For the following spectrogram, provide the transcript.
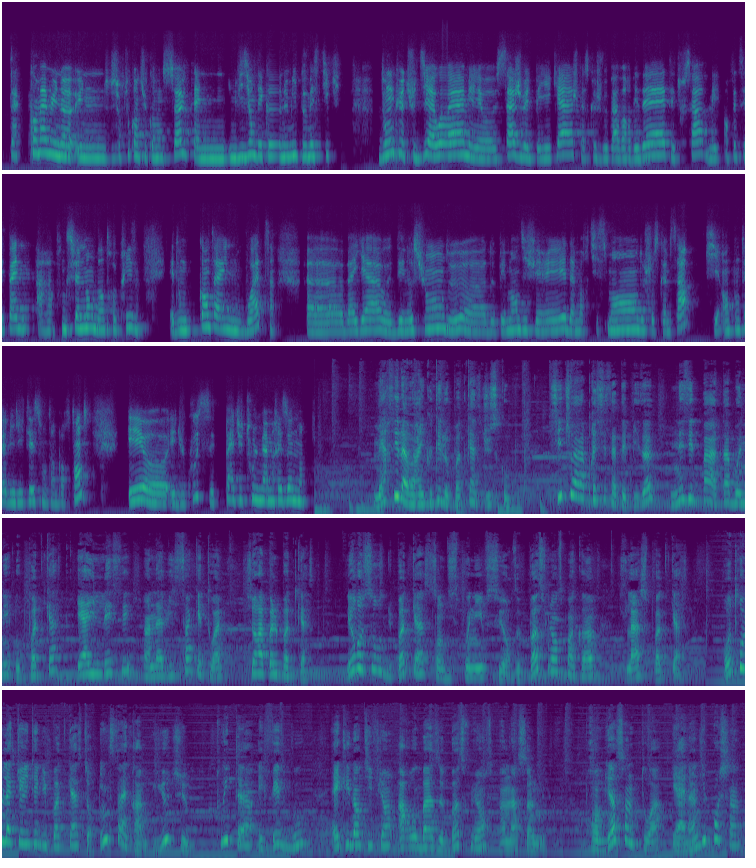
tu as quand même une, surtout quand tu commences seul, tu as une, vision d'économie domestique. Donc, tu te dis, ah ouais, mais euh, ça, je vais le payer cash parce que je veux pas avoir des dettes et tout ça. Mais en fait, c'est pas un fonctionnement d'entreprise. Et donc, quand tu as une boîte, euh, bah, il y a des notions de, de paiement différé, d'amortissement, de choses comme ça, qui en comptabilité sont importantes. Et, et du coup, c'est pas du tout le même raisonnement. Merci d'avoir écouté le podcast jusqu'au bout. Si tu as apprécié cet épisode, n'hésite pas à t'abonner au podcast et à y laisser un avis 5 étoiles sur Apple Podcast. Les ressources du podcast sont disponibles sur thebossfluence.com slash podcast. Retrouve l'actualité du podcast sur Instagram, YouTube, Twitter et Facebook avec l'identifiant thebossfluence en un seul mot. Prends bien soin de toi et à lundi prochain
